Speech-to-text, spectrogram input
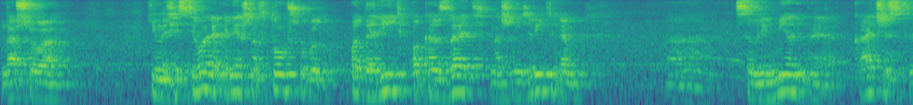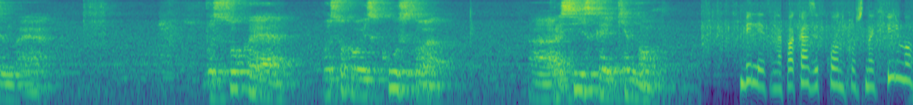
нашего кинофестиваля, конечно, в том, чтобы подарить, показать нашим зрителям э, современное, качественное, высокое, высокого искусства э, российское кино. Билеты на показы конкурсных фильмов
